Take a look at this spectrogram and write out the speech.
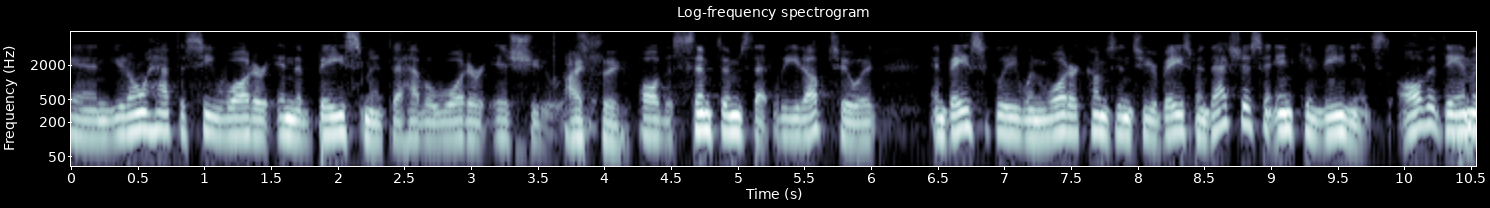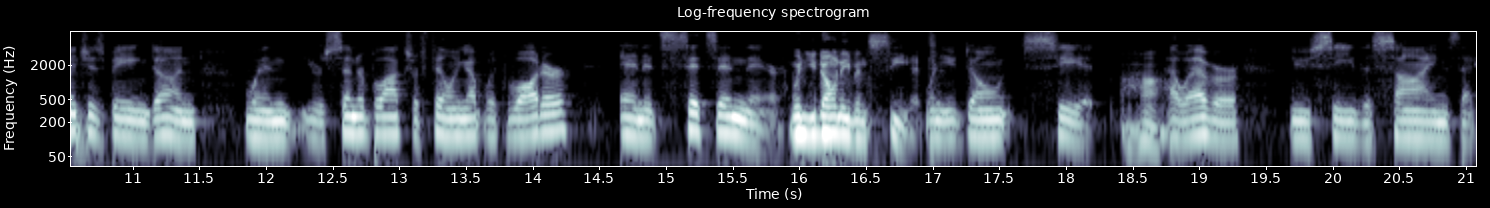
and you don't have to see water in the basement to have a water issue. I see. all the symptoms that lead up to it. And basically, when water comes into your basement, that's just an inconvenience. All the damage is being done when your cinder blocks are filling up with water and it sits in there When you don't even see it. when you don't see it. Uh-huh. However, you see the signs that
